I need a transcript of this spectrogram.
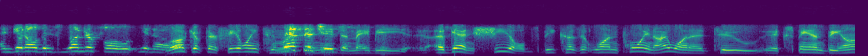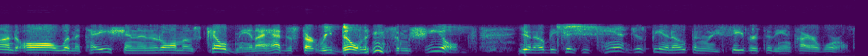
and get all these wonderful, you know." Look, if they're feeling too much, they need Messages. to maybe again shields because at one point I wanted to expand beyond all limitation, and it almost killed me, and I had to start rebuilding some shields. You know, because you can't just be an open receiver to the entire world.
